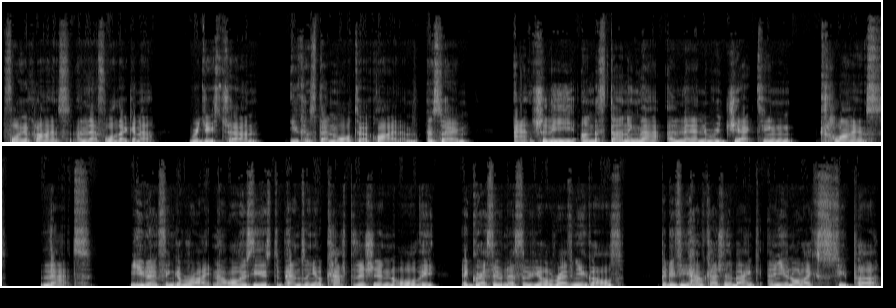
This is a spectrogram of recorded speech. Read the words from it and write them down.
for your clients and therefore they're going to reduce churn. You can spend more to acquire them. And so actually understanding that and then rejecting clients that you don't think are right. Now, obviously, this depends on your cash position or the aggressiveness of your revenue goals. But if you have cash in the bank and you're not like super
